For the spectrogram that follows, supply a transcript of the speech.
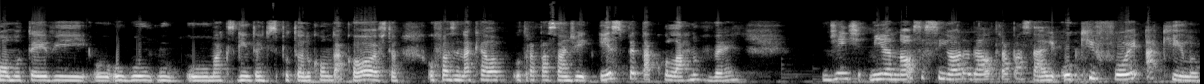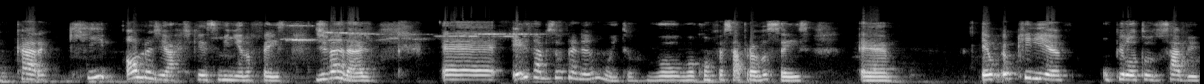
como teve o, o, o, Max Ginter disputando com o da Costa, ou fazendo aquela ultrapassagem espetacular no Verne. Gente, minha Nossa Senhora da ultrapassagem, o que foi aquilo? Cara, que obra de arte que esse menino fez, de verdade. É, ele tá me surpreendendo muito, vou, vou confessar para vocês. É, eu, eu queria o piloto, sabe,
